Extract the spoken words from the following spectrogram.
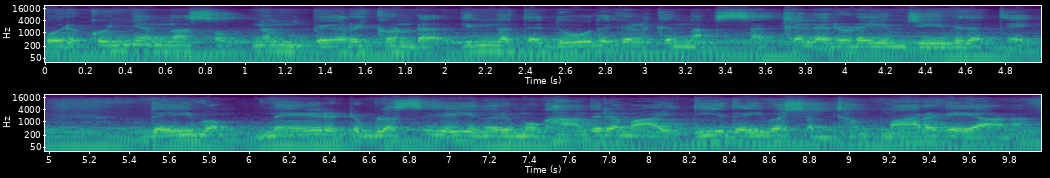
ഒരു കുഞ്ഞെന്ന സ്വപ്നം പേറിക്കൊണ്ട് ഇന്നത്തെ ദൂത് കേൾക്കുന്ന സകലരുടെയും ജീവിതത്തെ ദൈവം നേരിട്ട് ബ്ലസ് ചെയ്യുന്ന ഒരു മുഖാന്തിരമായി ഈ ദൈവശബ്ദം മാറുകയാണ്.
